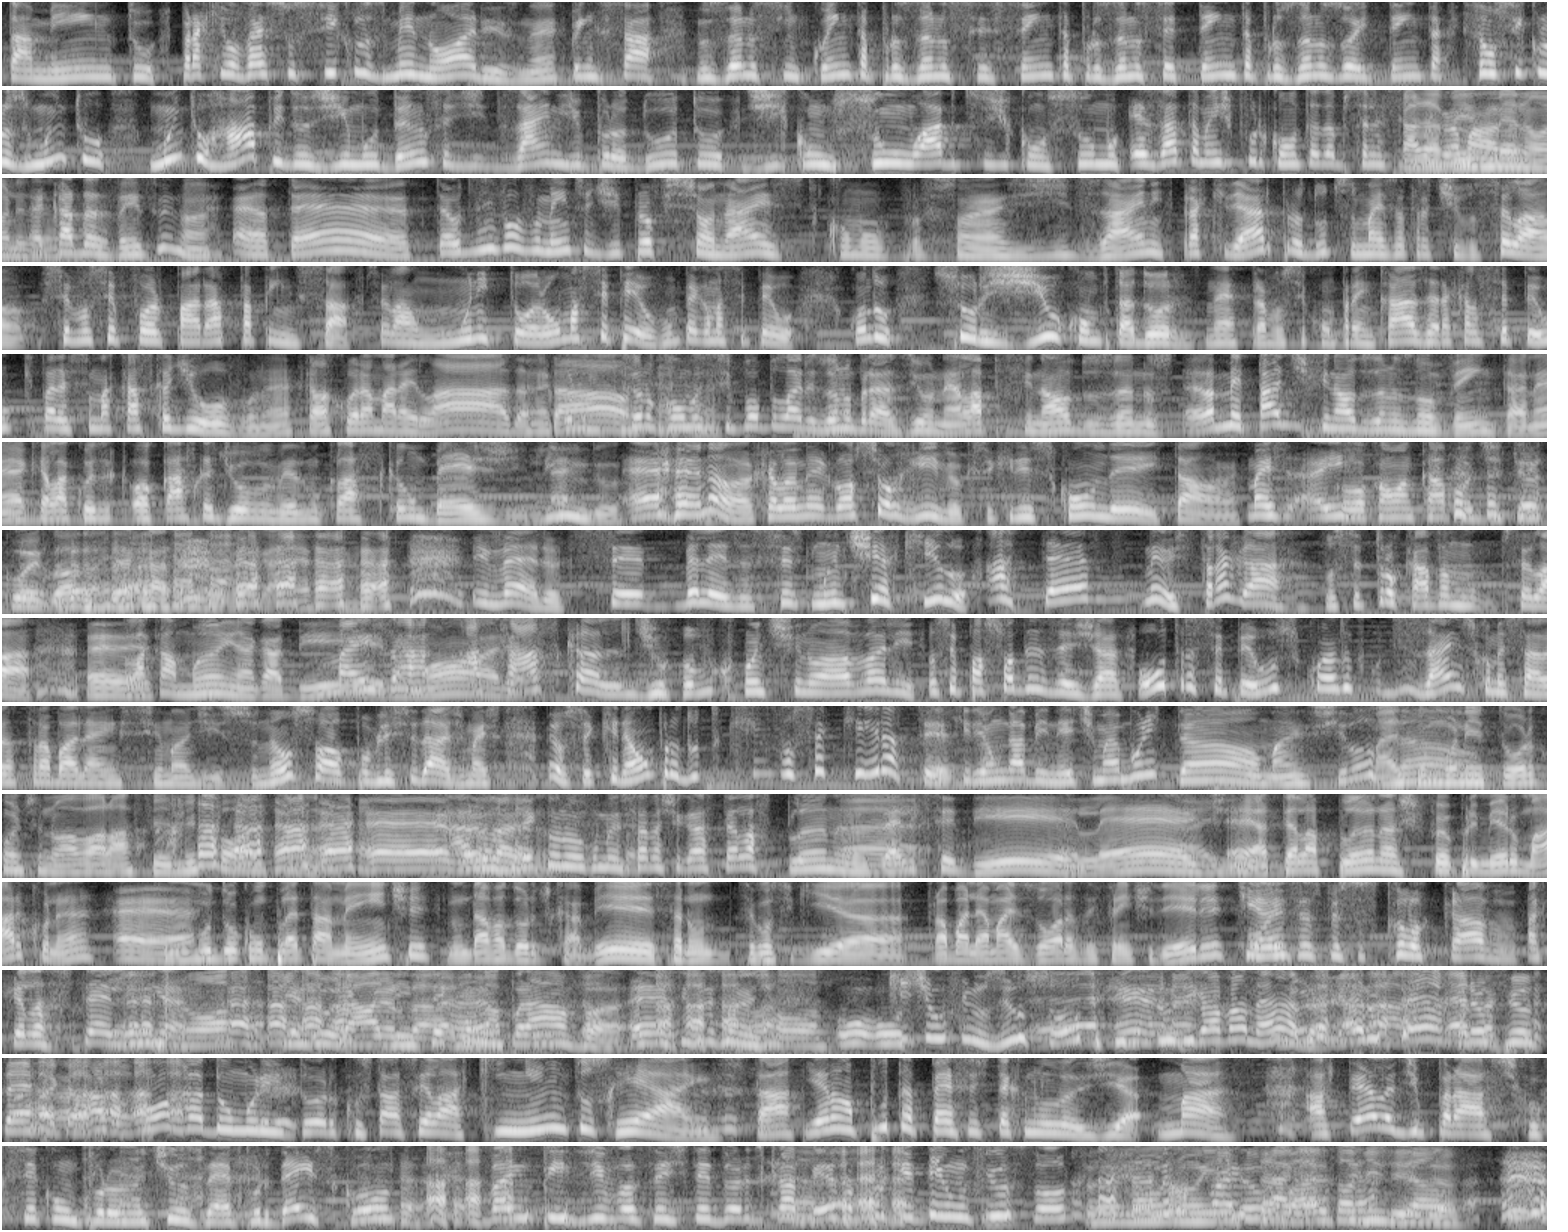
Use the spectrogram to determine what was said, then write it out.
comportamento, para que houvesse os ciclos menores, né? Pensar nos anos 50 para os anos 60, para os anos 70, para os anos 80, são ciclos muito muito rápidos de mudança de design de produto, de consumo, hábitos de consumo, exatamente por conta da obsolescência Cada vez programada. menores, É né? cada vez menor. É, até, até o desenvolvimento de profissionais, como profissionais de design, para criar produtos mais atrativos. Sei lá, se você for parar pra pensar, sei lá, um monitor ou uma CPU, vamos pegar uma CPU. Quando surgiu o computador, né, para você comprar em casa, era aquela CPU que parecia uma casca de ovo, né? Aquela cor amarelada É, tal. quando, quando- como se popularizou no Brasil, né? Lá pro final dos anos. Era metade de final dos anos 90, né? Aquela coisa, a casca de ovo mesmo, classicão bege, lindo. É, não, aquele negócio horrível que você queria esconder e tal, né? Mas aí. Colocar uma capa de tricô igual do VHS, do VHS. né? E, velho, você. Beleza, você mantinha aquilo até, meu, estragar. Você trocava, sei lá. É, Placa-mãe, HD, mas a, memória. a casca de ovo continuava ali. Você passou a desejar outras CPUs quando designs começaram a trabalhar em cima disso. Não só a publicidade, mas, meu, você criar um produto que você queira ter. Você queria um gabinete mais bonitão, mais estilosão. Mas o monitor continuava lá firme e forte, né? É, A não ser quando começaram a chegar as telas planas, É. LCD, LED. É, a tela plana acho que foi o primeiro marco, né? É. Que Mudou completamente, não dava dor de cabeça, não, você conseguia trabalhar mais horas em frente dele. Que antes as pessoas colocavam aquelas telinhas Nossa, pendurado em que você comprava. É, isso é impressionante. Nossa. O, o- Que tinha um fiozinho solto que não ligava nada. Era o terra. Era o fio terra, aquela A porra do monitor custava, sei lá, 500 reais, tá? E era uma puta peça de tecnologia, mas a tela de plástico que você comprou no Tio Zé por 10 conto vai impedir você de ter dor de cabeça porque tem um fio solto. Não, não ia faz, estragar faz sua sentido. visão.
